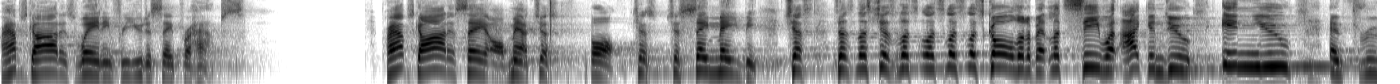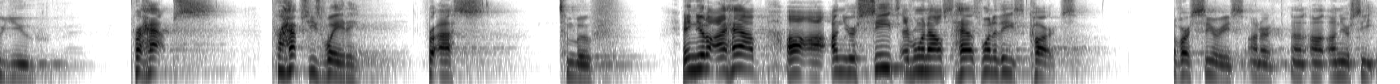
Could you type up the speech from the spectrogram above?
Perhaps God is waiting for you to say, perhaps. Perhaps God is saying, oh man, just oh, just just say maybe. Just, just let's just let's let's let's let's go a little bit. Let's see what I can do in you and through you. Perhaps, perhaps He's waiting for us to move. And you know, I have uh, uh, on your seats, everyone else has one of these cards of our series on, our, on, on your seat.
